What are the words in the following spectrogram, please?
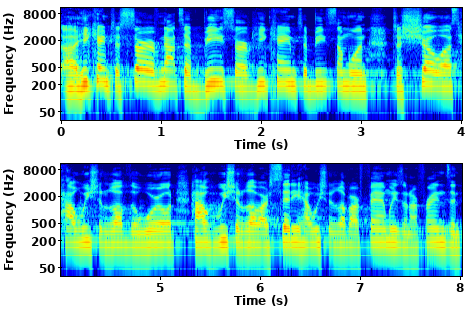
uh, he came to serve, not to be served. He came to be someone to show us how we should love the world, how we should love our city, how we should love our families and our friends. And,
